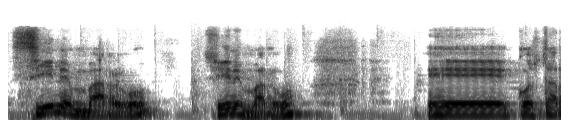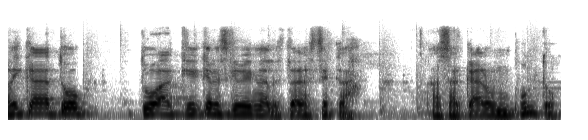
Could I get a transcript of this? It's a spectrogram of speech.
Sin embargo, sin embargo, eh, Costa Rica, ¿tú, ¿tú a qué crees que venga al Estadio Azteca? A sacar un punto.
